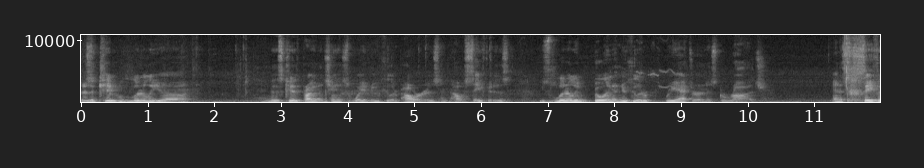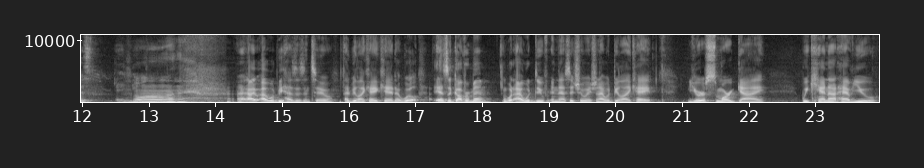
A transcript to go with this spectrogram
There's a kid who literally, uh, this kid is probably going to change the way nuclear power is and how safe it is. He's literally building a nuclear reactor in his garage. And it's the safest in the entire world. I, I would be hesitant too. I'd be like, hey, kid, well, as a government, what I would do in that situation, I would be like, hey, you're a smart guy. We cannot have you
